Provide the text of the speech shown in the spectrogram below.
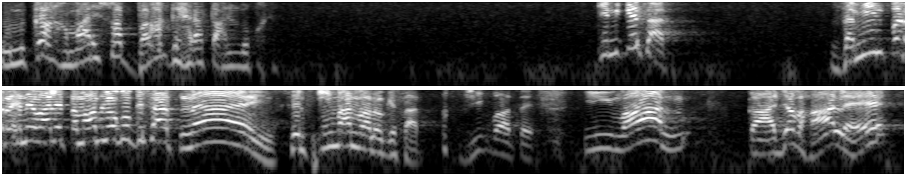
ان کا ہمارے ساتھ بڑا گہرا تعلق ہے۔ کن کے ساتھ؟ زمین پر رہنے والے تمام لوگوں کے ساتھ نہیں، صرف ایمان والوں کے ساتھ۔ جی بات ہے۔ ایمان کا جب حال ہے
